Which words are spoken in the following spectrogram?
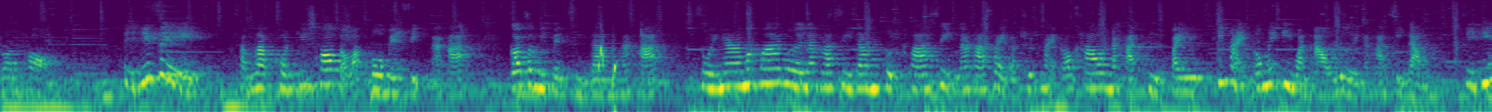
บรอนทอง สีที่ 4สำหรับคนที่ชอบแบบว่าโกเบสิกนะคะ ก็จะมีเป็นสีดำนะคะ สวยงามมากๆเลยนะคะ สีดำสุดคลาสสิกนะคะ ใส่กับชุดไหนก็เข้านะคะ ถือไปที่ไหนก็ไม่มีวันเอาเลยนะคะ สีดำสีที่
